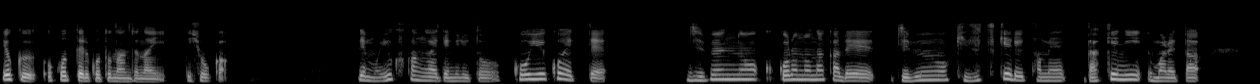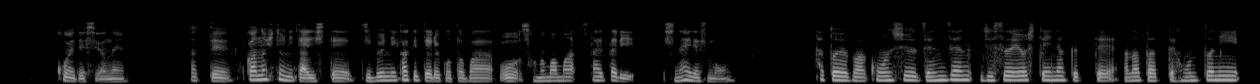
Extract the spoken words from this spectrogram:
よく起こってることなんじゃないでしょうか。でもよく考えてみると、こういう声って自分の心の中で自分を傷つけるためだけに生まれた声ですよね。だって他の人に対して自分にかけてる言葉をそのまま伝えたりしないですもん。例えば今週全然自炊をしていなくってあなたって本当に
